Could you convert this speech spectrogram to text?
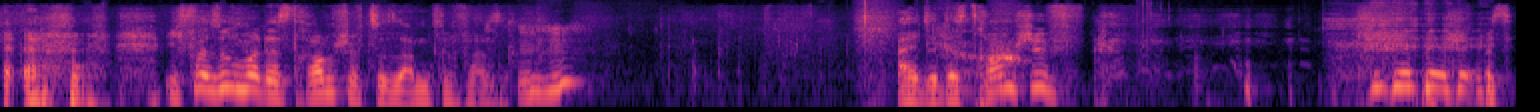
Ich versuche mal das Traumschiff zusammenzufassen. Mhm. Also das Traumschiff. das,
